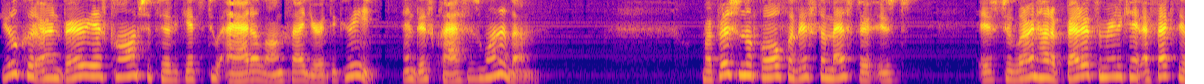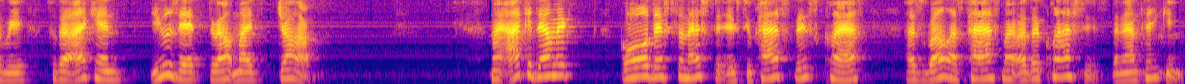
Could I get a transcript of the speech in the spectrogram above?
you could earn various comm certificates to add alongside your degree, and this class is one of them. My personal goal for this semester is, is to learn how to better communicate effectively so that I can use it throughout my job. My academic goal this semester is to pass this class as well as pass my other classes that I'm taking.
